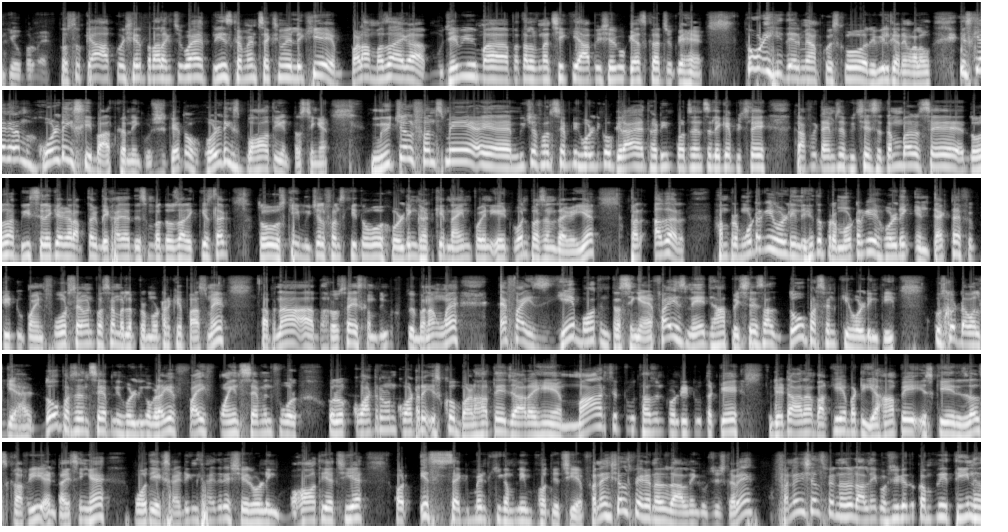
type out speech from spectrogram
के ऊपर में। दोस्तों, क्या आपको शेयर पता लग चुका है? प्लीज़ कमेंट सेक्शन में लिखिए, बड़ा मज़ा आएगा। मुझे भी पता लगना चाहिए कि आप इस शेयर को गैस कर चुके हैं। थोड़ी ही देर में आपको इसको रिवील करने वाला हूँ। इसकी अगर हम होल्डिंग्स की बात करने की कोशिश करें तो होल्डिंग्स बहुत ही इंटरेस्टिंग है। म्यूचुअल फंड्स में म्यूचुअल फंड से अपनी होल्डिंग को गिराया है थर्टीन परसेंट से लेकर पिछले काफ़ी टाइम से, पिछले सितंबर से 2020 से लेकर अगर अब तक देखा जाए, दिसंबर 2021 तक तो उसकी म्यूचुअल फंड्स की तो होल्डिंग घट के 9.81 परसेंट रह गई है। पर अगर हम प्रमोटर की होल्डिंग देखें तो प्रमोटर की होल्डिंग इंटैक्ट है 52.47 परसेंट मतलब प्रमोटर के पास में अपना भरोसा इस कंपनी में बना हुआ है। एफ़ ये बहुत इंटरेस्टिंग है। एफ़ ने जहाँ पिछले साल दो परसेंट की होल्डिंग थी, उसको डबल किया है। दो परसेंट से अपनी होल्डिंग को बढ़ा के फाइव पॉइंट सेवन फोर और क्वार्टर ऑन क्वार्टर इसको बढ़ाते जा रहे हैं। मार्च 2022 तक के डेटा आना बाकी है बट यहाँ पे इसके रिजल्ट्स काफ़ी एंटाइसिंग है। बहुत ही एक्साइटिंग दिखाई दे रही है। शेयर होल्डिंग बहुत ही अच्छी है और इस सेगमेंट की कंपनी बहुत ही अच्छी है। फाइनेंशियल्स पे अगर नज़र डालने की कोशिश करें फाइनेंशियल्स पे नज़र डालने की कोशिश करें तो कंपनी तीन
